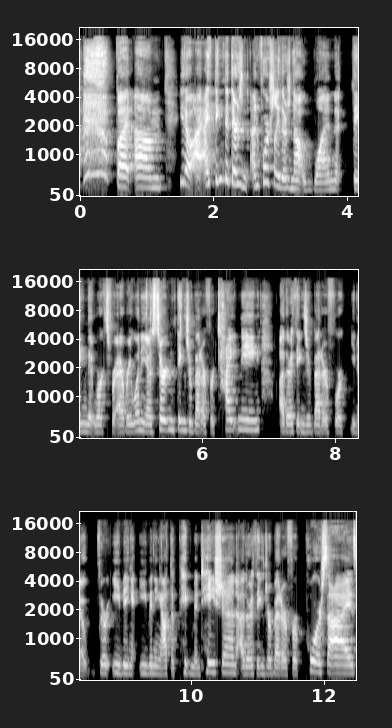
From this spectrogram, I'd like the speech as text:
but um, you know, I, I, think that there's unfortunately there's not one thing that works for everyone. You know, certain things are better for tightening. Other things are better for you know for evening evening out the pigmentation. Other things are better for pore size.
